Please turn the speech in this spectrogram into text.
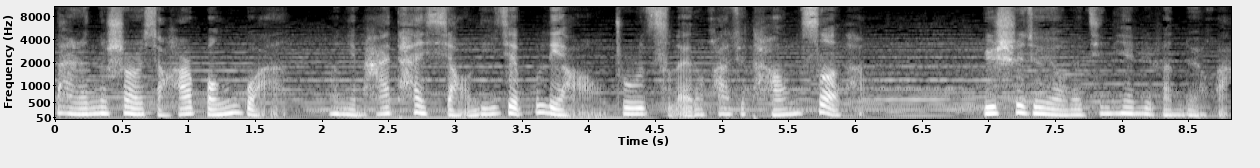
大人的事儿小孩甭管，你们还太小理解不了，诸如此类的话去搪塞他。于是就有了今天这番对话。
